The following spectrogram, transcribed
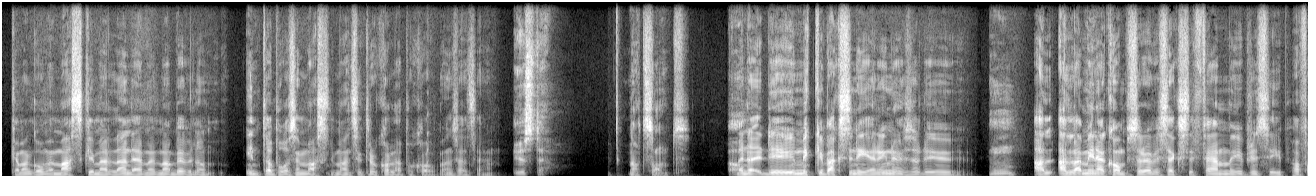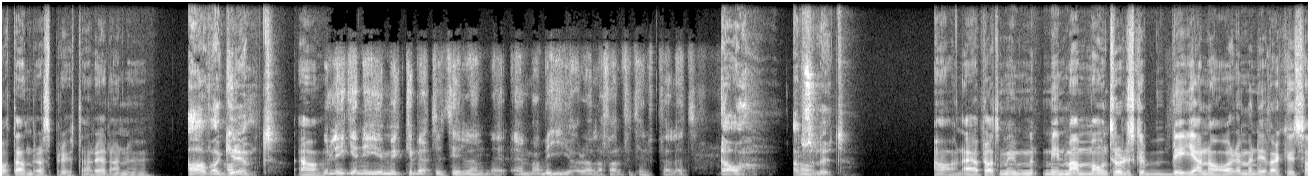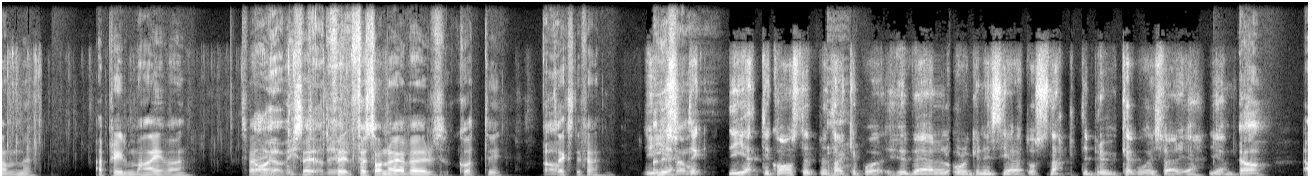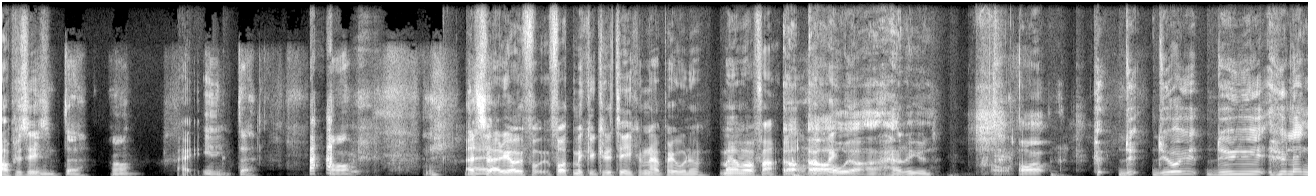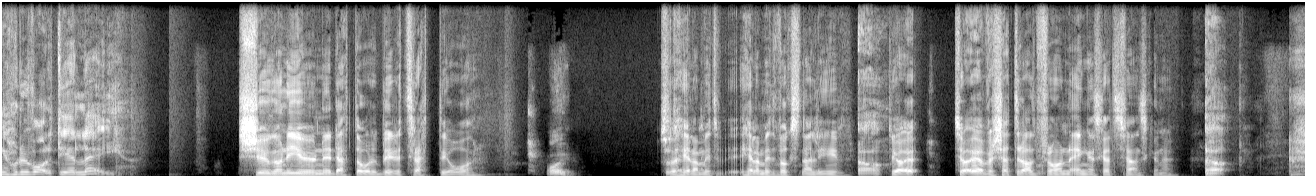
kan man gå med mask emellan där, men man behöver inte ha på sig mask när man sitter och kollar på showen så att säga. Just det. Något sånt. Ja. Men eh, det är ju mycket vaccinering nu så det är ju, Mm. all, alla mina kompisar över 65 är i princip har fått andra sprutan redan nu. Ja, vad grymt. Ja, Då ligger ni ju mycket bättre till än, än vad vi gör i alla fall för tillfället. Ja, absolut. ja nej, jag pratade med min, min mamma, hon trodde det skulle bli januari men det verkar ju som april, maj va? Sverige. Ja, ja, visst, för, ja, det- för, för sådana över 70, Ja. 65. Det är, Ja, det är som- jätte, det är jättekonstigt med tanke på hur väl organiserat och snabbt det brukar gå i Sverige jämt. Ja, Ja, precis. Inte. Ja, Nej. inte. Ja. Nej. Sverige har ju få, fått mycket kritik under den här perioden. Men vad fan. ja, ja, oh, ja herregud. Ja. Hur- Du, du har ju, du, hur länge har du varit i LA? 20 juni detta året blir det 30 år. Oj. Så, hela, mitt, hela mitt vuxna liv. Ja. Så jag, så jag översätter allt från engelska till svenska nu. Ja.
